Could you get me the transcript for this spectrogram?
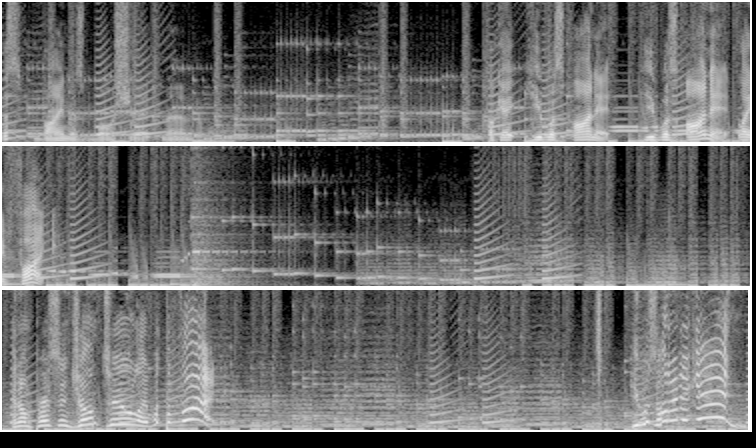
This vine is bullshit, man. Okay, he was on it. He was on it. Like, fuck. And on person jump too? Like, what the fuck? He was on it again!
